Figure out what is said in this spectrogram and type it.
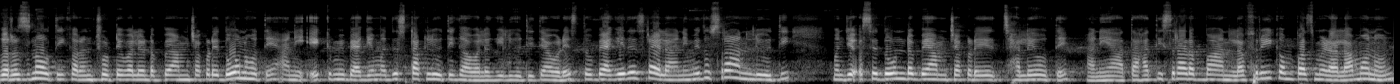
गरज नव्हती कारण छोटेवाले डबे आमच्याकडे दोन होते आणि एक मी बॅगेमध्येच टाकली होती गावाला गेली होती त्यावेळेस. तो बॅगेतच राहिला आणि मी दुसरा आणली होती. म्हणजे असे दोन डबे आमच्याकडे झाले होते आणि आता हा तिसरा डब्बा आणला. फ्री कंपास मिळाला म्हणून.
